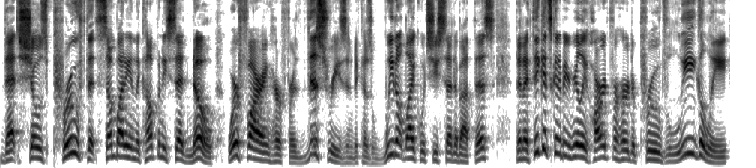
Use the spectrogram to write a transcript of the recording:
that shows proof that somebody in the company said, no, we're firing her for this reason because we don't like what she said about this, then I think it's going to be really hard for her to prove legally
